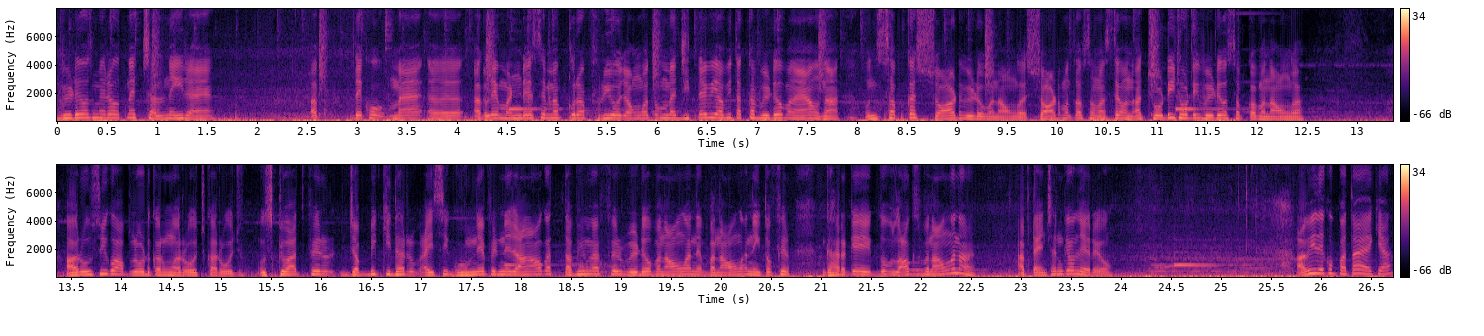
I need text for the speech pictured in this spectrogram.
वीडियोस मेरे उतने चल नहीं रहे हैं। अब देखो, मैं अगले मंडे से मैं पूरा फ्री हो जाऊँगा तो मैं जितने भी अभी तक का वीडियो बनाया हूँ ना, उन सब का शॉर्ट वीडियो बनाऊँगा। शॉर्ट मतलब समझते हो ना छोटी छोटी वीडियो सबका बनाऊँगा। और उसी को अपलोड करूँगा रोज़ का रोज़। उसके बाद फिर जब भी किधर ऐसे घूमने फिरने जाना होगा, तभी मैं फिर वीडियो बनाऊँगा, नहीं बनाऊँगा, नहीं तो फिर घर के एक दो ब्लॉग्स बनाऊँगा ना। आप टेंशन क्यों ले रहे हो? अभी देखो पता है क्या?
